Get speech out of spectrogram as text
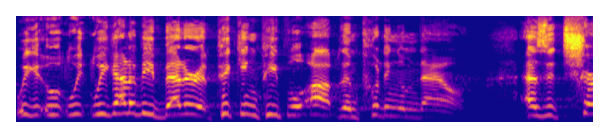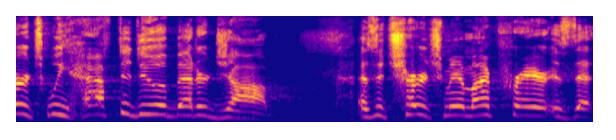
we, we, we got to be better at picking people up than putting them down. As a church, we have to do a better job as a church, man, my prayer is that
